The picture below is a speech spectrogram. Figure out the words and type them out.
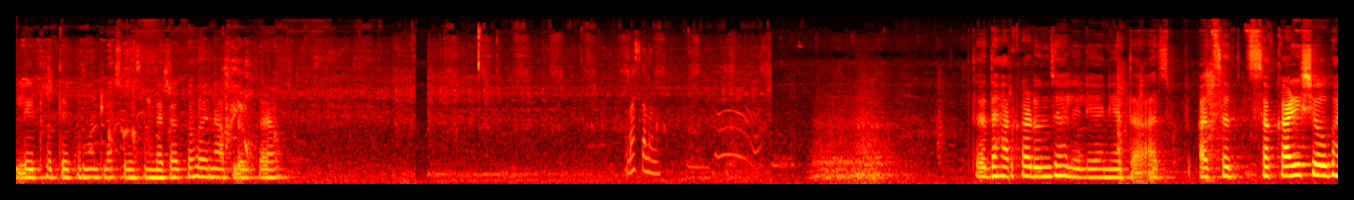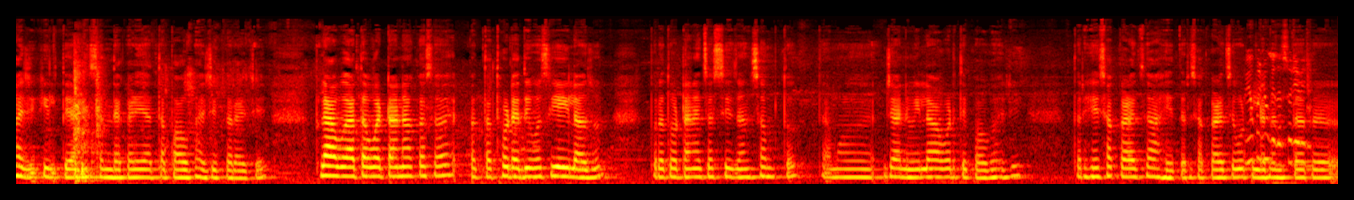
लेट होतोय पण म्हटलं असं संध्याकाळ का होईना अपलोड करावं. तर धार काढून झालेले आणि आता आज आज स सकाळी शेवभाजी केली ते आणि संध्याकाळी आता पावभाजी करायची फ्लावर आता वटाणा कसा आता थोड्या दिवस येईल अजून. परत वटाण्याचा सीझन संपतो त्यामुळं जान्हवीला आवडते पावभाजी. तर हे सकाळचं आहे. तर सकाळचे उठल्यानंतर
